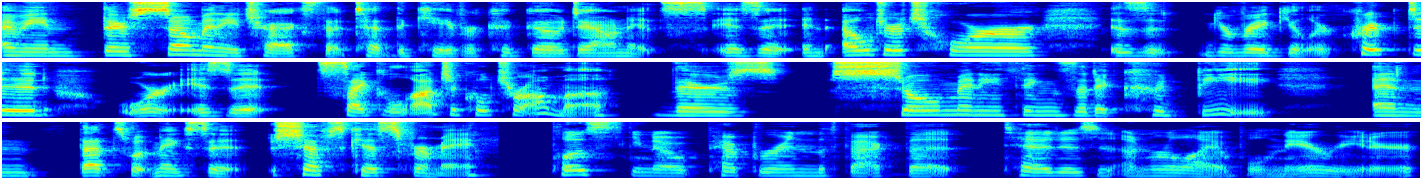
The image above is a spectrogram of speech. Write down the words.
I mean, there's so many tracks that Ted the Caver could go down. It's is it an eldritch horror? Is it your regular cryptid? Or is it psychological trauma? There's so many things that it could be. And that's what makes it chef's kiss for me. Plus, you know, pepper in the fact that Ted is an unreliable narrator.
